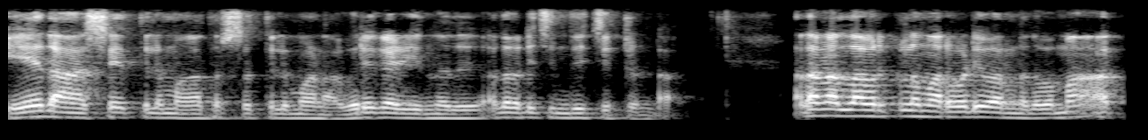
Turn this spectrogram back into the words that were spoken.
ഏത് ആശയത്തിലും ആദർശത്തിലുമാണ് അവർ കഴിയുന്നത് അത് അവർ ചിന്തിച്ചിട്ടുണ്ടാവും അതാണ് അള്ളാഹർക്കുള്ള മറുപടി പറഞ്ഞത്. ഒമാ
